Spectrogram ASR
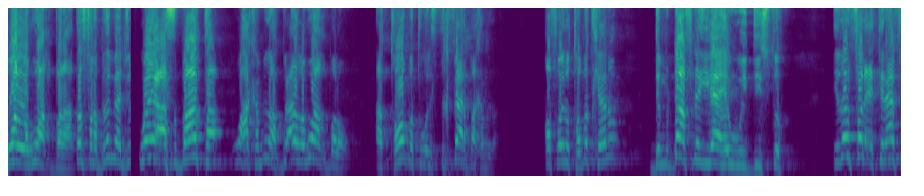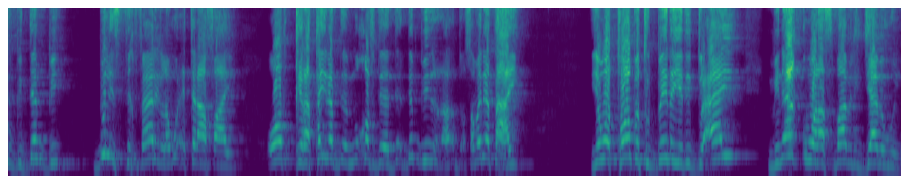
waa lagu aqbalaa. Dad fara badan baa jira. Waayo asbaabta waxaa ka mid ah ducada lagu aqbalo atoobatu walistikfaar baa ka mid ah. Qof waa inuu toobad keeno dembi dhaafna ilaahay weydiisto. Idan fal ictiraafu bidembi bilistikfaari lagu ictiraafaayo ood qiratay inaad qof dembi samaynaya tahay iyo watoobatu bayna yadi ducaayi min aqwa asbaab ijaaba wey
